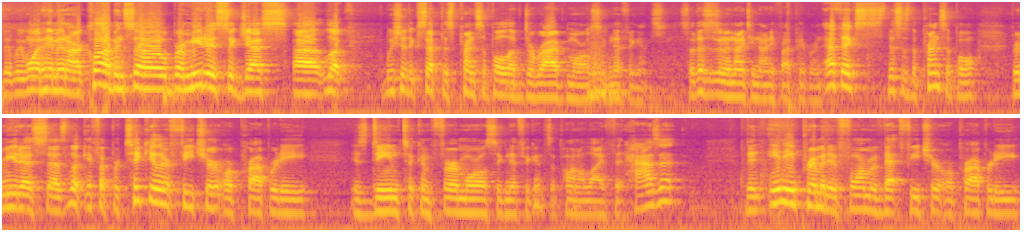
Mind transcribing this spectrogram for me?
That we want him in our club. And so Bermudez suggests uh, look, we should accept this principle of derived moral significance. So this is in a 1995 paper in Ethics. This is the principle. Bermudez says, look, if a particular feature or property is deemed to confer moral significance upon a life that has it, then any primitive form of that feature or property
